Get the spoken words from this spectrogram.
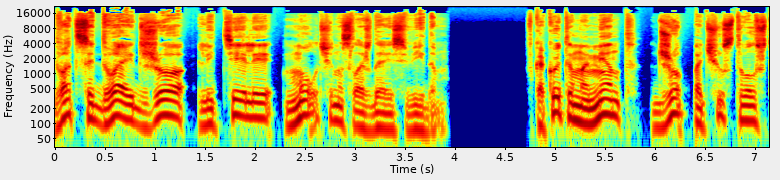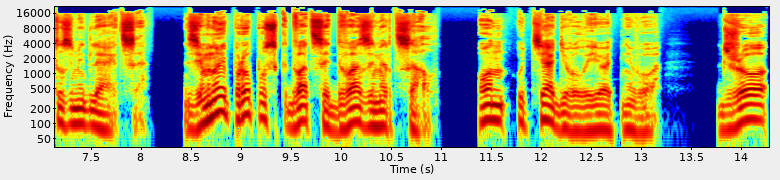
Двадцать два и Джо летели, молча наслаждаясь видом. В какой-то момент Джо почувствовал, что замедляется. Земной пропуск 22 замерцал. Он утягивал ее от него. Джо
